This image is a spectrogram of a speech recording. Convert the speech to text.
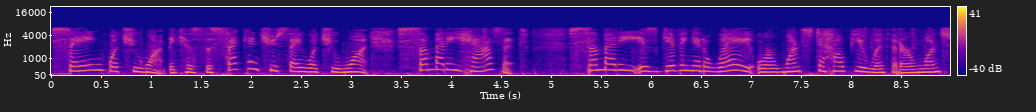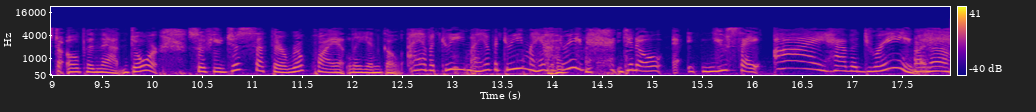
saying what you want. Because the second you say what you want, somebody has it. Somebody is giving it away or wants to help you with it or wants to open that door. So if you just sit there real quietly and go, I have a dream, I have a dream, I have a dream, you know, you say, I have a dream. I know.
